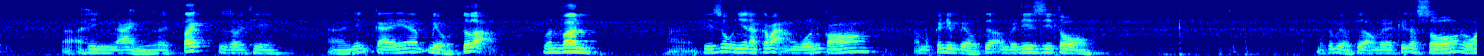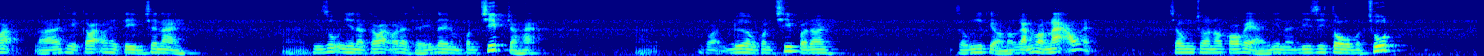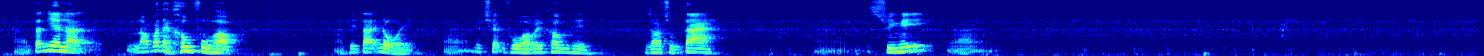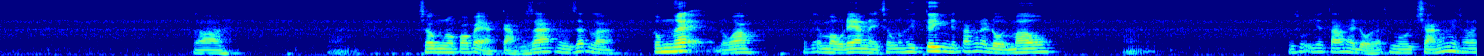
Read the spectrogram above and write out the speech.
Ờ, hình ảnh rồi text rồi thì ờ, những cái ờ, biểu tượng, vân vân. Thí dụ như là các bạn muốn có một cái điểm biểu tượng về digital, một cái biểu tượng về kỹ thuật số, đúng không ạ? Đấy, thì các bạn có thể tìm trên này. Thí dụ như là các bạn có thể thấy đây là một con chip chẳng hạn. Các bạn đưa một con chip vào đây, giống như kiểu nó gắn vào não ấy. trông cho nó có vẻ như là digital một chút. Tất nhiên là nó có thể không phù hợp. Ờ, thì ta lại đổi. Ờ, cái chuyện phù hợp hay không thì do chúng ta ờ, suy nghĩ. Rồi. Trông nó có vẻ cảm giác rất là công nghệ, đúng không? Cái màu đen này trông nó hơi kinh nên ta có thể đổi màu. Ví dụ như ta có thể đổi nó thành màu trắng này cho nó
